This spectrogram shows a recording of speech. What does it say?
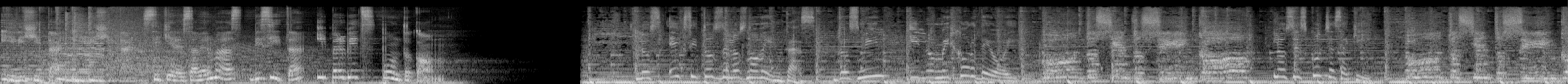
y digital. Si quieres saber más, visita hyperbits.com. Los éxitos de los noventas, 2000 y lo mejor de hoy. Punto 105. Los escuchas aquí, Punto 105.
